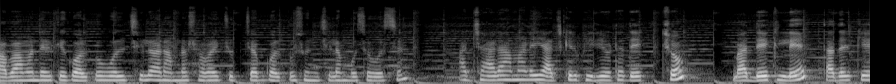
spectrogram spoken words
বাবা আমাদেরকে গল্প বলছিল আর আমরা সবাই চুপচাপ গল্প শুনছিলাম বসে বসে। আর যারা আমার এই আজকের ভিডিওটা দেখছ বা দেখলে, তাদেরকে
